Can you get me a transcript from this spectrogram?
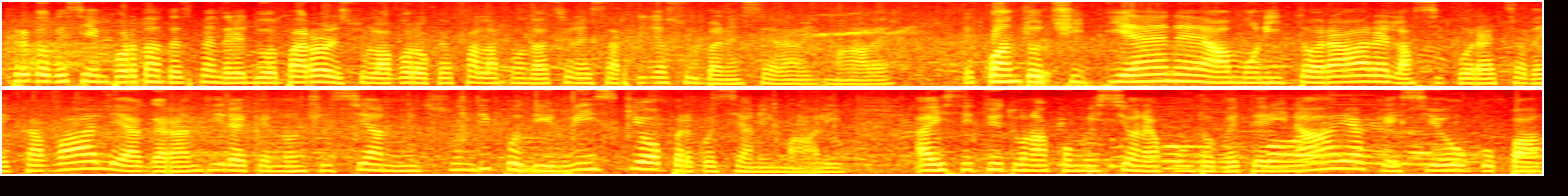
credo che sia importante spendere due parole sul lavoro che fa la Fondazione Sartiglia sul benessere animale e quanto ci tiene a monitorare la sicurezza dei cavalli e a garantire che non ci sia nessun tipo di rischio per questi animali. Ha istituito una commissione appunto veterinaria che si occupa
